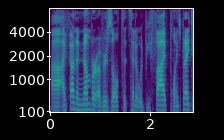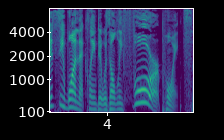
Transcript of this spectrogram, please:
Uh, I found a number of results that said it would be five points, but I did see one that claimed it was only four points.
